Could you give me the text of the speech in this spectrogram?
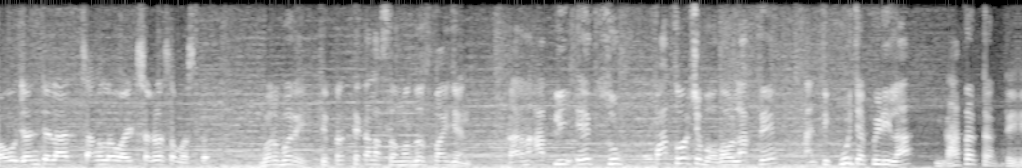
भाऊ जनतेला चांगलं वाईट सगळं समजतं. बरोबर आहे. ते प्रत्येकाला समजलंच पाहिजे. कारण आपली एक चूक पाच वर्ष भोगावं लागते आणि ती पुढच्या पिढीला घातक ठरते.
